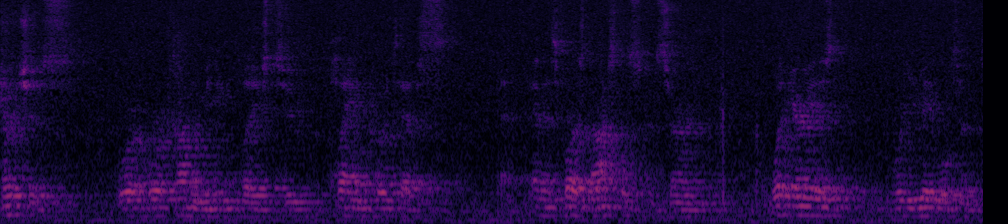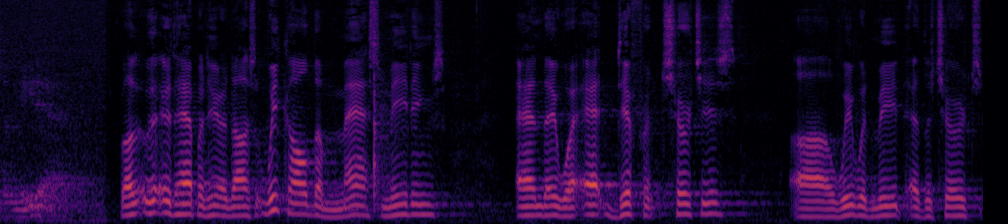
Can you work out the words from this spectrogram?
churches were, were a common meeting place to plan protests. And as far as Knoxville is concerned, what areas were you able to, to meet at? Well, it happened here in Knoxville. We called them mass meetings, and they were at different churches. Uh, we would meet at the church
